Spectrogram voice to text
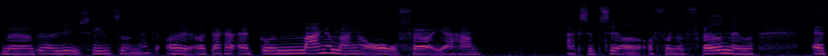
mørke og lys hele tiden. Ikke? Og, og der er gået mange, mange år, før jeg har accepteret og fundet fred med, at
